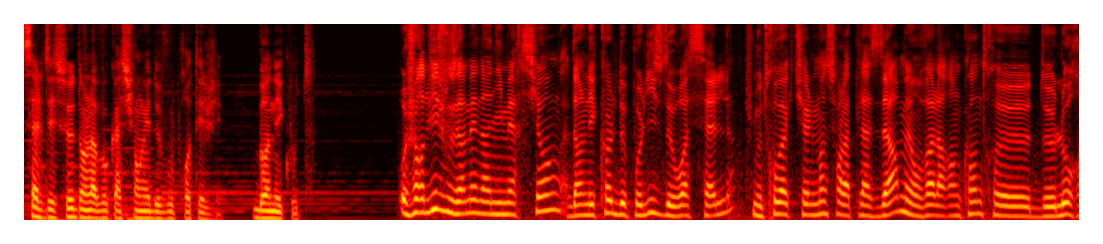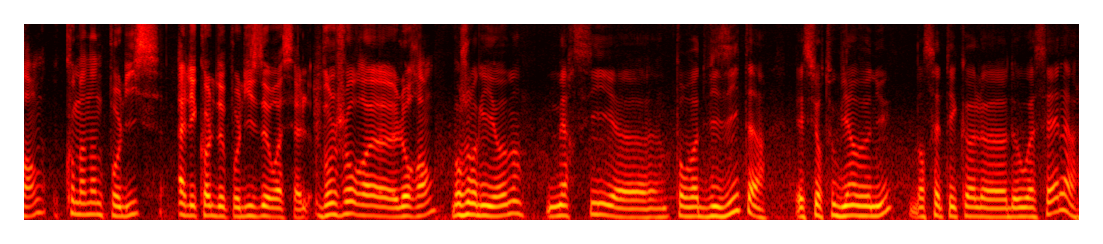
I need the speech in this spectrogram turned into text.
celles et ceux dont la vocation est de vous protéger. Bonne écoute. Aujourd'hui, je vous amène en immersion dans l'école de police de Wassel. Je me trouve actuellement sur la place d'armes et on va à la rencontre euh, de Laurent, commandant de police à l'école de police de Wassel. Bonjour euh, Laurent. Bonjour Guillaume, merci euh, pour votre visite et surtout bienvenue dans cette école euh, de Wassel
